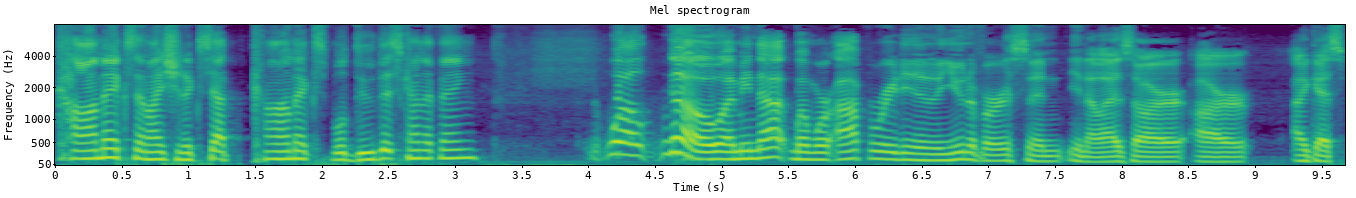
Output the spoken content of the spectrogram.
comics and I should accept comics will do this kind of thing? Well, no, I mean not when we're operating in a universe and, you know, as our our I guess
